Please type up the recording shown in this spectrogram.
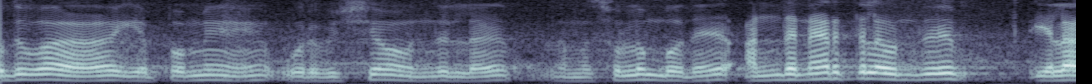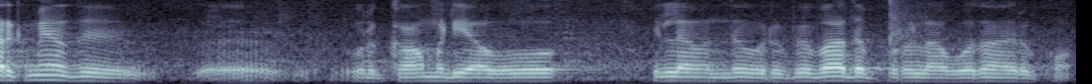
பொதுவாக எப்போவுமே ஒரு விஷயம் வந்து இல்லை நம்ம சொல்லும்போது அந்த நேரத்தில் வந்து எல்லாருக்குமே அது ஒரு காமெடியாவோ இல்லை வந்து ஒரு விவாத பொருளாவோ தான் இருக்கும்.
